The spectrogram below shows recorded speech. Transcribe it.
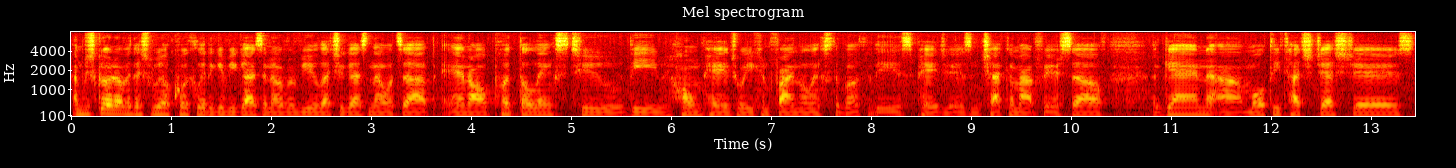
I'm just going over this real quickly to give you guys an overview, let you guys know what's up, and I'll put the links to the home page where you can find the links to both of these pages and check them out for yourself. Again, uh, multi-touch gestures,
